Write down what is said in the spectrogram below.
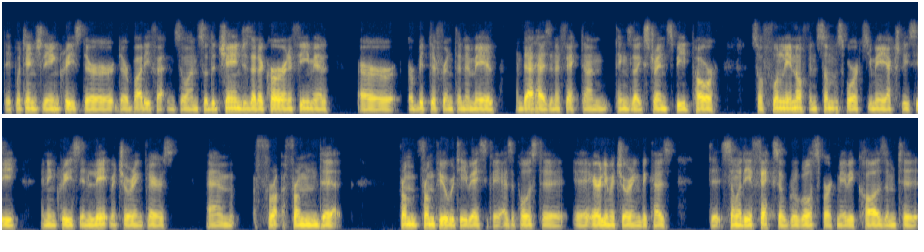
They potentially increase their their body fat and so on. So the changes that occur in a female are are a bit different than a male, and that has an effect on things like strength, speed, power. So, funnily enough, in some sports, you may actually see an increase in late maturing players um, fr- from the from from puberty, basically, as opposed to uh, early maturing, because the, some of the effects of growth spurt maybe cause them to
